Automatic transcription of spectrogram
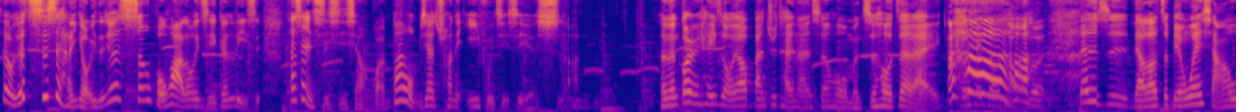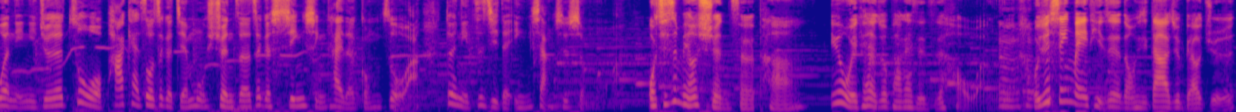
对，我觉得吃是很有意思，就是生活化的东西其实跟历史。它是很息息相关，包括我们现在穿的衣服，其实也是啊。可能关于黑总要搬去台南生活，我们之后再来跟黑总讨论。但是是聊到这边，我也想要问你，你觉得做 Podcast 做这个节目，选择这个新形态的工作啊，对你自己的影响是什么啊？我其实没有选择它。因为我一开始做 podcast 只是好玩，嗯，我觉得新媒体这个东西，大家就不要觉得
